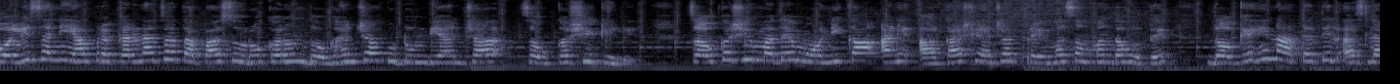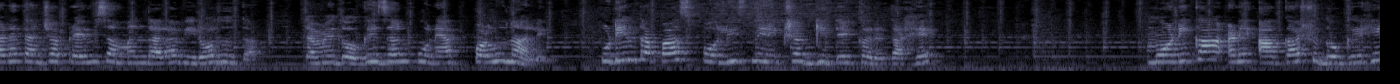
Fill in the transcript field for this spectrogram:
पोलिसांनी या प्रकरणाचा तपास सुरू करून दोघांच्या कुटुंबियांच्या चौकशी केली. चौकशीमध्ये मोनिका आणि आकाश यांच्यात प्रेमसंबंध होते. दोघेही नात्यातील असल्याने त्यांच्या प्रेमसंबंधाला विरोध होता. त्यामुळे दोघे जण पुण्यात पळून आले. पुढील तपास पोलीस निरीक्षक गीते करत आहे. मोनिका आणि आकाश दोघेही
